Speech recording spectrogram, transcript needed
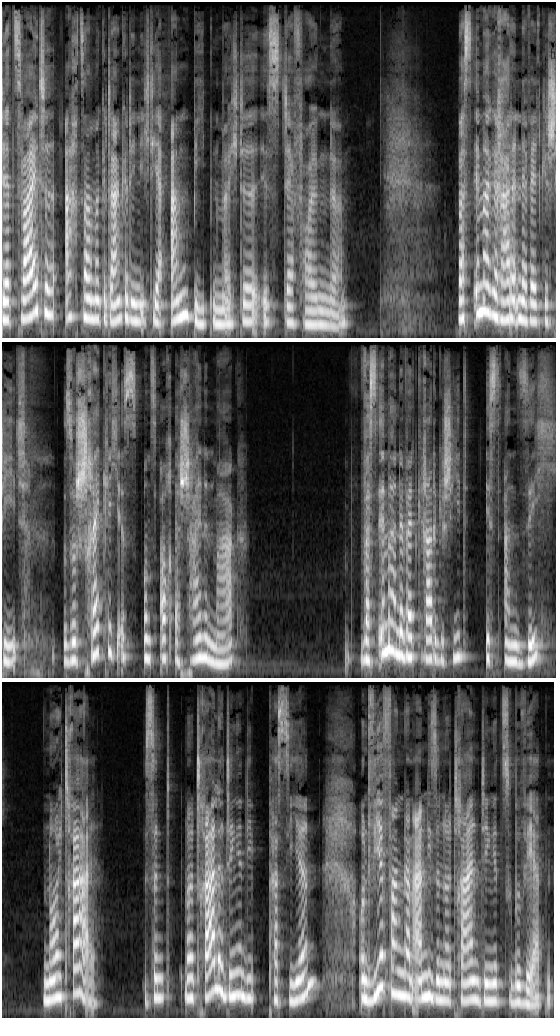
Der zweite achtsame Gedanke, den ich dir anbieten möchte, ist der folgende. Was immer gerade in der Welt geschieht, so schrecklich es uns auch erscheinen mag, was immer in der Welt gerade geschieht, ist an sich neutral. Es sind neutrale Dinge, die passieren und wir fangen dann an, diese neutralen Dinge zu bewerten.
